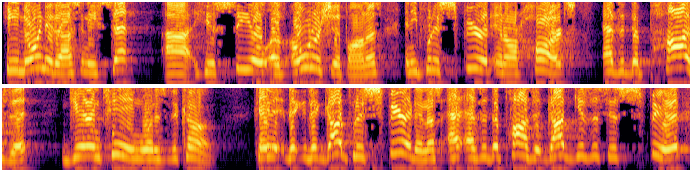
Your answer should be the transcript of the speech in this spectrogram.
He anointed us and He set uh, His seal of ownership on us and He put His Spirit in our hearts as a deposit guaranteeing what is to come. Okay, that, that God put His Spirit in us as a deposit. God gives us His Spirit,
